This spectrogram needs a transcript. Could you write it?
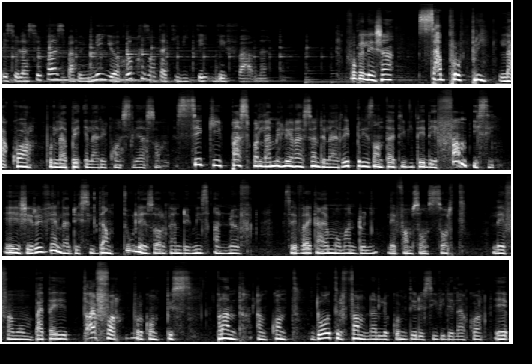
et cela se passe par une meilleure représentativité des femmes. Il faut que les gens s'approprient l'accord pour la paix et la réconciliation. Ce qui passe par l'amélioration de la représentativité des femmes ici. Et je reviens là-dessus dans tous les organes de mise en œuvre. C'est vrai qu'à un moment donné, les femmes sont sorties les femmes ont bataillé très fort pour qu'on puisse prendre en compte d'autres femmes dans le comité de suivi de l'accord. Et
